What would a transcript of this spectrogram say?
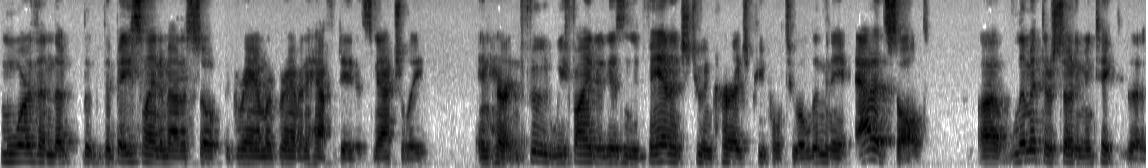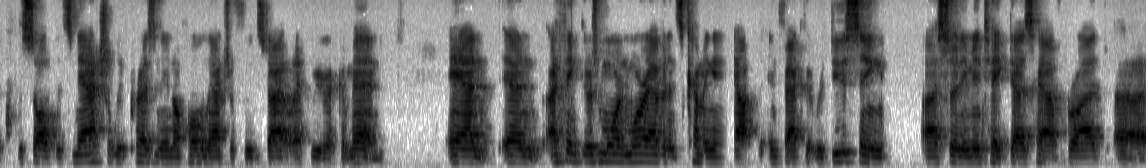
more than the, the, the baseline amount of salt, the gram or gram and a half a day that's naturally inherent in food, we find it is an advantage to encourage people to eliminate added salt, uh, limit their sodium intake to the, the salt that's naturally present in a whole natural foods diet, like we recommend. And, and I think there's more and more evidence coming out, in fact, that reducing uh, sodium intake does have broad uh,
